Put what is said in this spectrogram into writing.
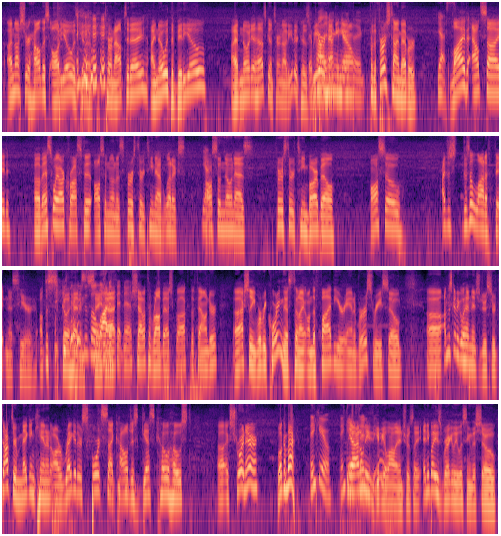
I'm not sure how this audio is going to turn out today. I know with the video, I have no idea how that's going to turn out either because we are hanging gonna do a out for the first time ever Yes. live outside of SYR CrossFit, also known as First 13 Athletics, Yes. also known as First 13 Barbell. Also, I just there's a lot of fitness here. I'll just go ahead and There's just a say lot of that. fitness. Shout out to Rob Eschbach, the founder. Uh, actually, we're recording this tonight on the five-year anniversary, so. Uh, I'm just going to go ahead and introduce her. Dr. Megan Cannon, our regular sports psychologist, guest co host uh, extraordinaire. Welcome back. Thank you. Thank you. Yeah, I don't need to be give you a lot of intros. Like, anybody who's regularly listening to this show,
